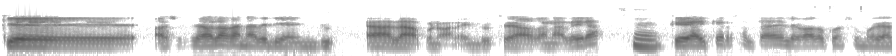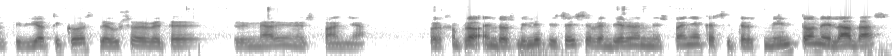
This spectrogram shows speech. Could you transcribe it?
que asociados a la ganadería, a la, bueno, a la industria ganadera, hmm, que hay que resaltar el elevado consumo de antibióticos de uso de veterinario en España. Por ejemplo, en 2016 se vendieron en España casi 3.000 toneladas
